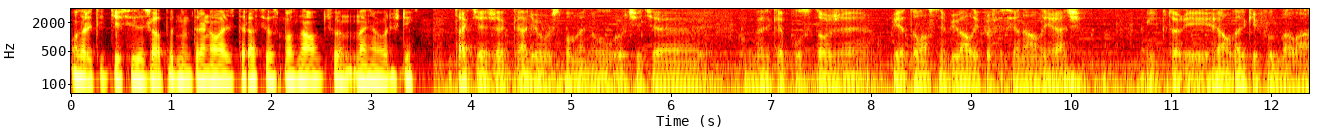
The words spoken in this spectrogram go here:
Ondrej, ty tiež si začal pod ním trénovať, teraz si ho spoznal, čo na ňo hovoríš ty? Taktiež, Kaďo už spomenul, určite veľké plus to, že je to vlastne bývalý profesionálny hráč, ktorý hral veľký futbal a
